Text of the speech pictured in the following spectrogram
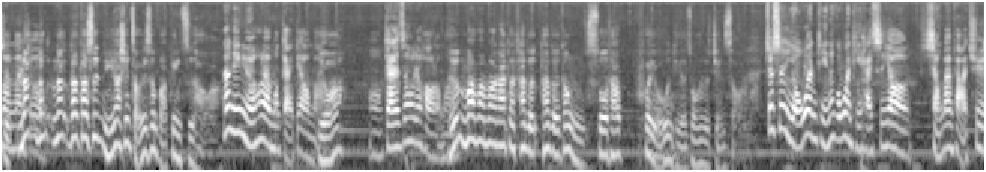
慢慢就那那那那，但是你要先找医生把病治好啊。那你女儿后来有没有改掉嘛？有啊。哦，改了之后就好了吗？慢慢慢，他的他的他的那种说他会有问题的状况就减少了嘛。就是有问题，那个问题还是要想办法去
